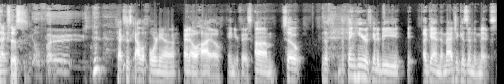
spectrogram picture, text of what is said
Texas. Texas, California, and Ohio in your face. Um, so the the thing here is going to be again the magic is in the mix.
